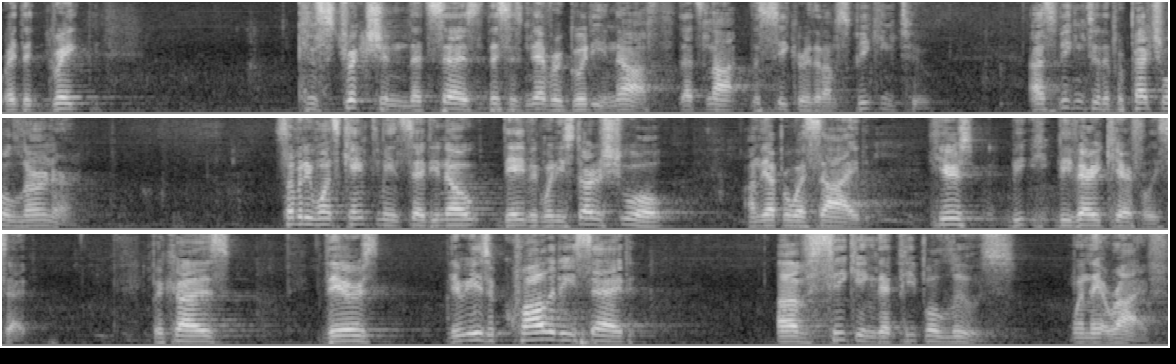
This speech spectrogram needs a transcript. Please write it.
right, the great constriction that says this is never good enough. That's not the seeker that I'm speaking to. I'm speaking to the perpetual learner. Somebody once came to me and said, You know, David, when you start a shul on the Upper West Side, here's, be, be very careful, he said. Because there's, there is a quality, said, of seeking that people lose when they arrive.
